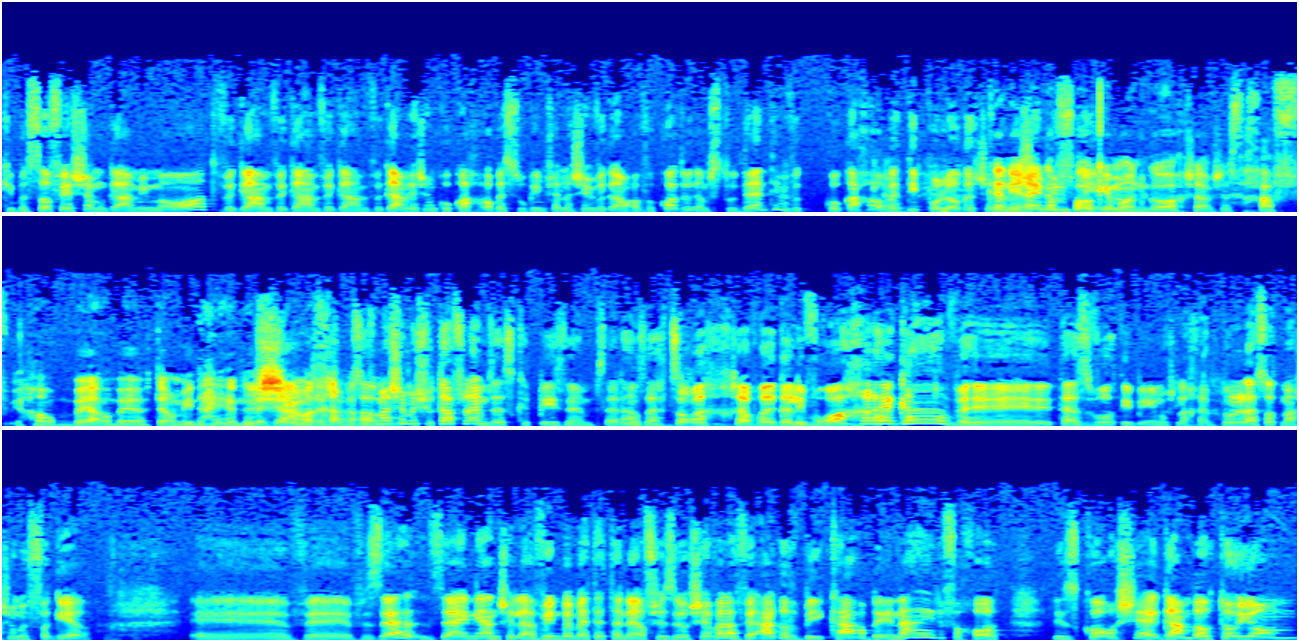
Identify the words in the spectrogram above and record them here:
כי בסוף יש שם גם אימהות וגם וגם וגם וגם, ויש שם כל כך הרבה סוגים של נשים וגם רווקות וגם סטודנטים וכל כך הרבה כן. טיפולוגיות של אנשים בפנים. כנראה גם פוקימון גו עכשיו שסחף הרבה הרבה יותר מדי אנשים לגמרי, אחריו. שבסוף מה שמשותף להם זה אסקפיזם, בסדר? זה הצורך עכשיו רגע לברוח רגע ותעזבו אותי באימא שלכם, תנו לי לעשות משהו מפגר. אה, וזה העניין של להבין באמת את הנרב שזה יושב עליו, ואגב, בעיקר בעיניי לפחות, לזכור שגם באותו יום,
